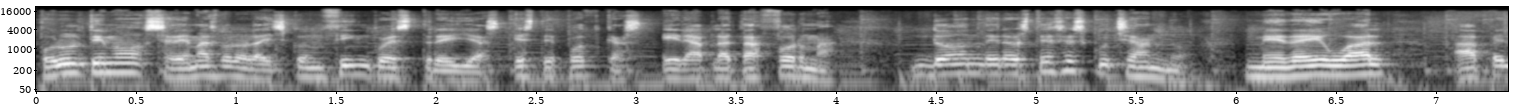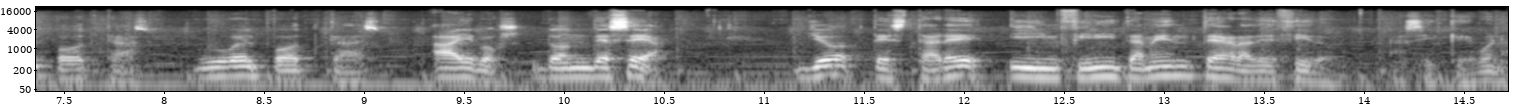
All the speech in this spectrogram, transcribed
Por último, si además valoráis con 5 estrellas este podcast en la plataforma donde lo estés escuchando, me da igual Apple Podcast, Google Podcast, iVoox, donde sea yo te estaré infinitamente agradecido. Así que bueno,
